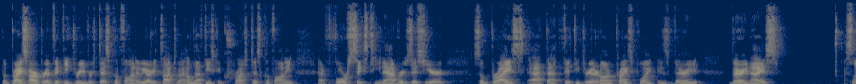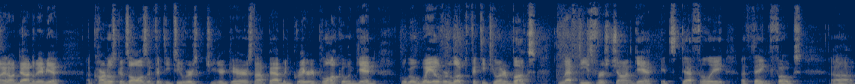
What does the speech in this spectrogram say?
But Bryce Harper at 53 versus DeSclafani. We already talked about how lefties can crush DeSclafani at a 416 average this year. So Bryce at that $5,300 price point is very, very nice. Slide on down to maybe a uh, Carlos Gonzalez at 52 versus Junior Guerra is not bad, but Gregory Polanco again will go way overlooked. 5200 bucks. Lefties versus John Gant. It's definitely a thing, folks. Um,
